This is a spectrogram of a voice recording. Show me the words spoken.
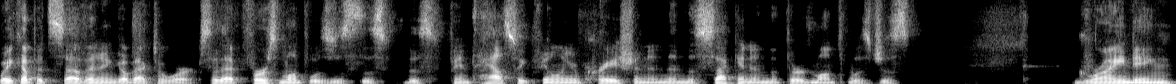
wake up at seven, and go back to work. So that first month was just this this fantastic feeling of creation, and then the second and the third month was just grinding.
